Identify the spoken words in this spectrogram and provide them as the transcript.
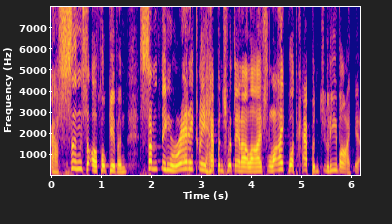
our sins are forgiven. Something radically happens within our lives, like what happened to Levi here.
